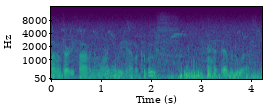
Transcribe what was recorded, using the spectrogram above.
11.35 in the morning and we have a caboose headed west.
